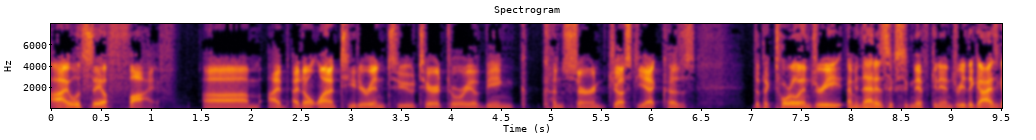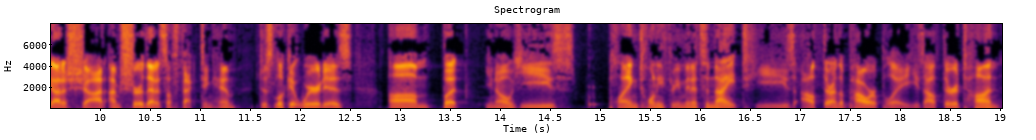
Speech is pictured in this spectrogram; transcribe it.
I would say a five. Um, I, I don't want to teeter into territory of being c- concerned just yet because the pectoral injury, I mean, that is a significant injury. The guy's got a shot. I'm sure that it's affecting him. Just look at where it is. Um, but, you know, he's playing 23 minutes a night. He's out there on the power play. He's out there a ton.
